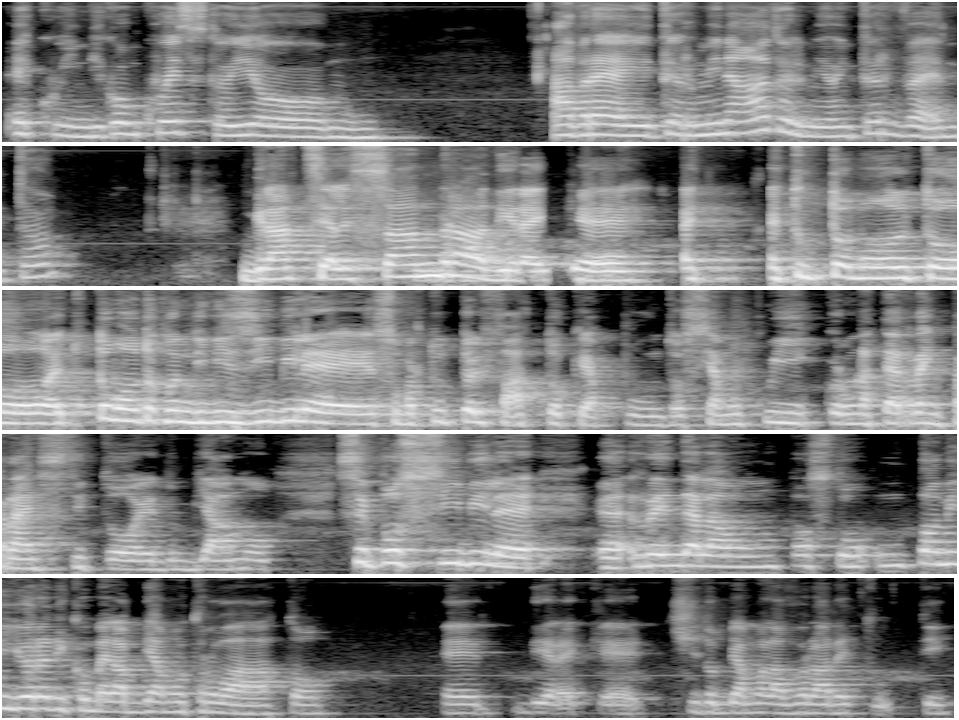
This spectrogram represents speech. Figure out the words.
E quindi con questo io avrei terminato il mio intervento. Grazie Alessandra, direi che è, è, tutto molto, è, tutto molto, condivisibile, soprattutto il fatto che appunto siamo qui con una terra in prestito e dobbiamo, se possibile, eh, renderla un posto un po' migliore di come l'abbiamo trovato. E direi che ci dobbiamo lavorare tutti.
